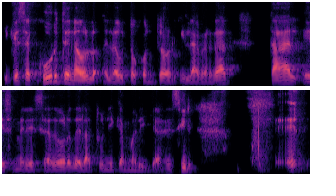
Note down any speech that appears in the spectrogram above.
y que se curte el autocontrol y la verdad, tal es merecedor de la túnica amarilla. Es decir, eh,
